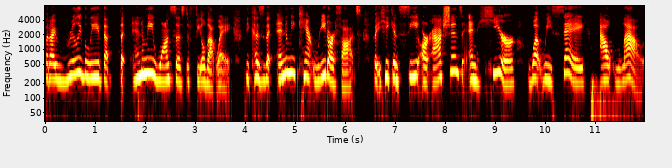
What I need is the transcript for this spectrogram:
but I really believe that the enemy wants us to feel that way because the enemy can't read our thoughts, but he can see our actions and hear what we say out loud.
